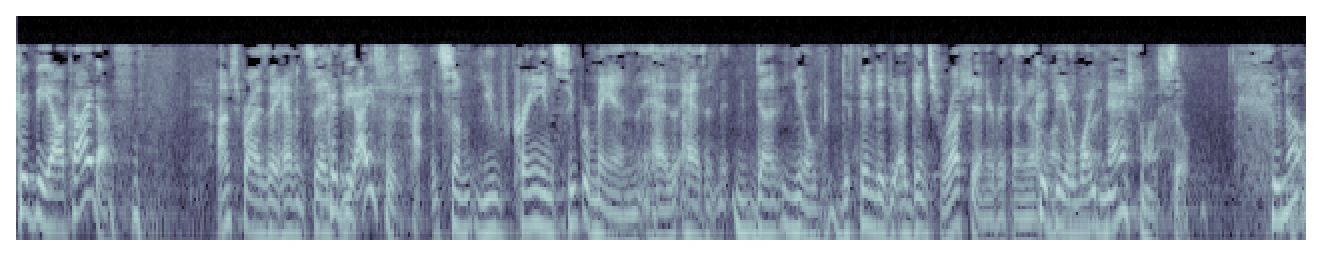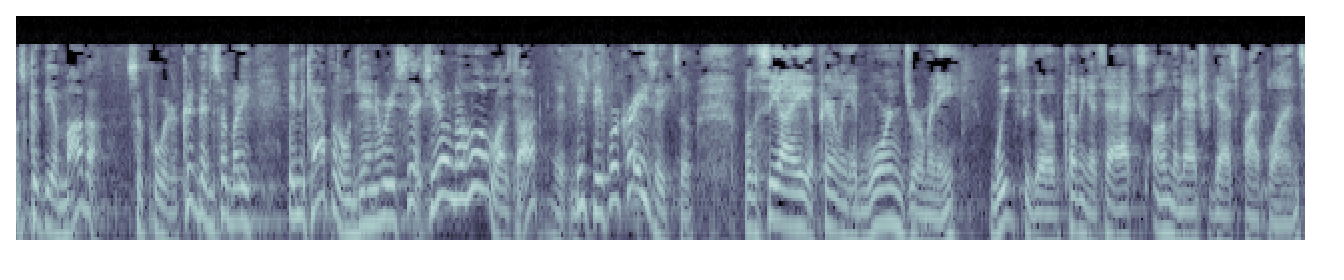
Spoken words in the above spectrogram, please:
Could be Al Qaeda. I'm surprised they haven't said. Could you, be ISIS. Some Ukrainian Superman has, hasn't done, you know, defended against Russia and everything. Could be a white line. nationalist. So, who knows? Could be a MAGA supporter. Could have been somebody in the Capitol on January 6th. You don't know who it was, Doc. These people are crazy. So, well, the CIA apparently had warned Germany weeks ago of coming attacks on the natural gas pipelines.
